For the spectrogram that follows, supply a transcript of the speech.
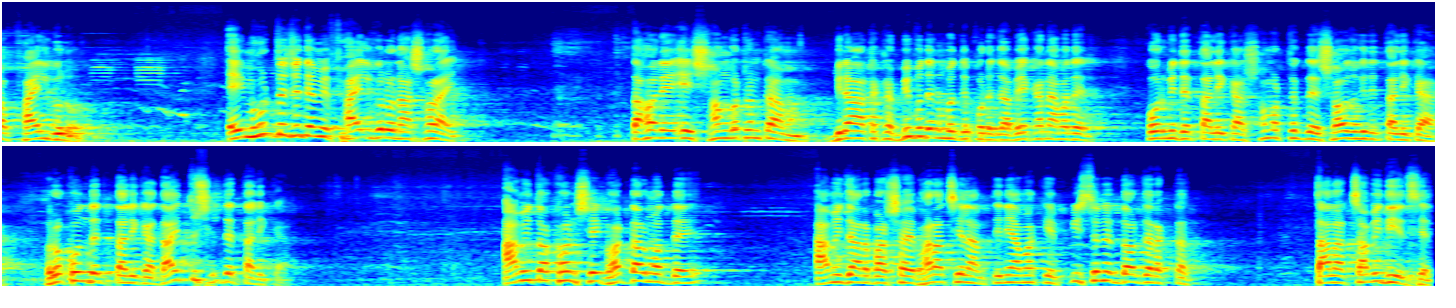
সব ফাইলগুলো। এই মুহূর্তে যদি আমি ফাইলগুলো না সরাই, তাহলে এই সংগঠনটা বিরাট একটা বিপদের মধ্যে পড়ে যাবে। এখানে আমাদের কর্মীদের তালিকা, সমর্থকদের সহযোগীদের তালিকা, রোকনদের তালিকা, দায়িত্বশীলদের তালিকা। আমি তখন সেই ঘরটার মধ্যে, আমি যার বাসায় ভাড়া ছিলাম, তিনি আমাকে পিছনের দরজার একটা তালার চাবি দিয়েছেন।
